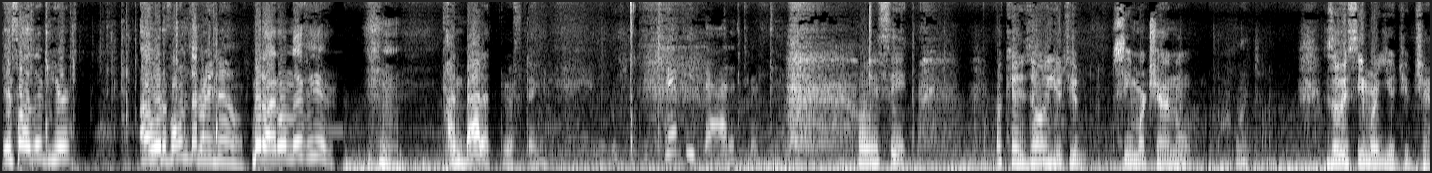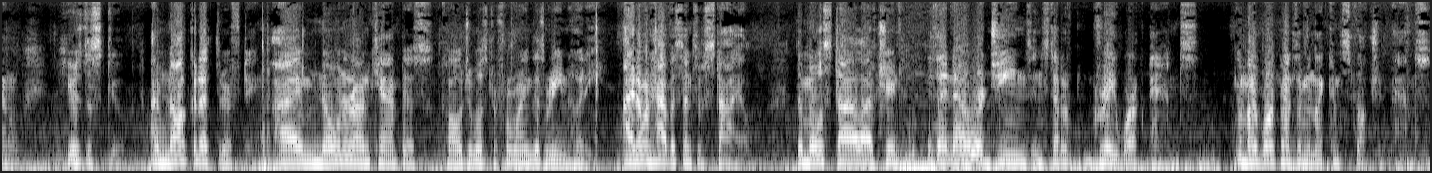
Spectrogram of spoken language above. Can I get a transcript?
If I lived here, I would have owned that right now. But I don't live here. I'm bad at thrifting. You can't be bad at thrifting. Let me see. Okay, Zoe YouTube Seymore channel. What? Zoe Seymore YouTube channel. Here's the scoop. I'm not good at thrifting. I'm known around campus, College of Wooster, for wearing this green hoodie. I don't have a sense of style. The most style I've changed is I now wear jeans instead of gray work pants. And by work pants, I mean like construction pants.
